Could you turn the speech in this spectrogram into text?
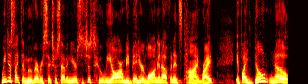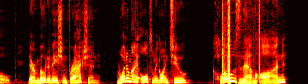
We just like to move every six or seven years. It's just who we are, and we've been here long enough, and it's time, right? If I don't know their motivation for action, what am I ultimately going to close them on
